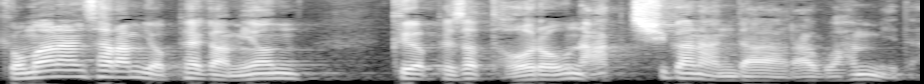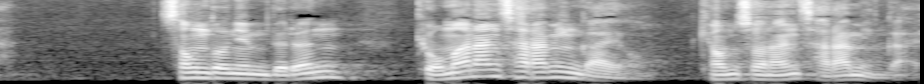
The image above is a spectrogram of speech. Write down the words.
교만한 사람 옆에 가면 그 옆에서 더러운 악취가 난다라고 합니다. 성도님들은 교만한 사람인가요? 겸손한 사람인가요?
